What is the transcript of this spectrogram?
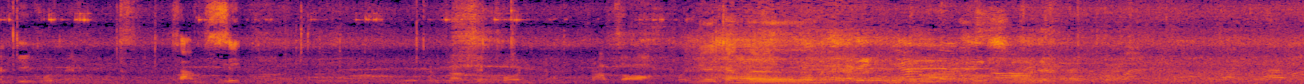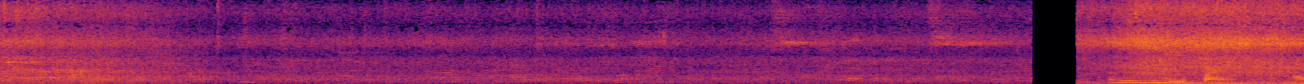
ันกี่คนเนี่ยทั้งหมดสามสิบสามสิบคนสามสองคนเยอะจังเลย เอ้ยลืมไปอ๋อ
